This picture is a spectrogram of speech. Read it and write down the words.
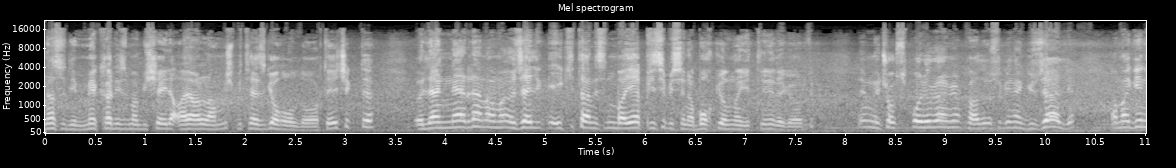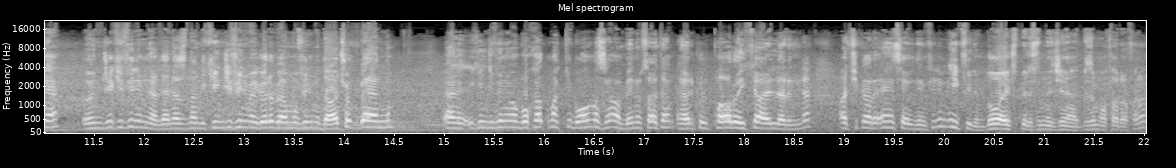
nasıl diyeyim mekanizma bir şeyle ayarlanmış bir tezgah oldu ortaya çıktı. Ölenlerden ama özellikle iki tanesinin bayağı pisi pisine bok yoluna gittiğini de gördük. Değil mi? Çok spoiler vermiyorum. Kadrosu yine güzeldi. Ama yine önceki filmlerde en azından ikinci filme göre ben bu filmi daha çok beğendim. Yani ikinci filme bok atmak gibi olmasın ama benim zaten Herkül Poirot hikayelerinde açık ara en sevdiğim film ilk film. Doğu Ekspresi'nde Cinayet bizim o tarafının.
